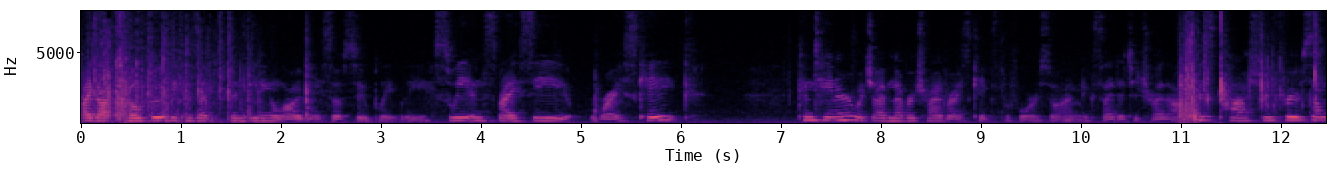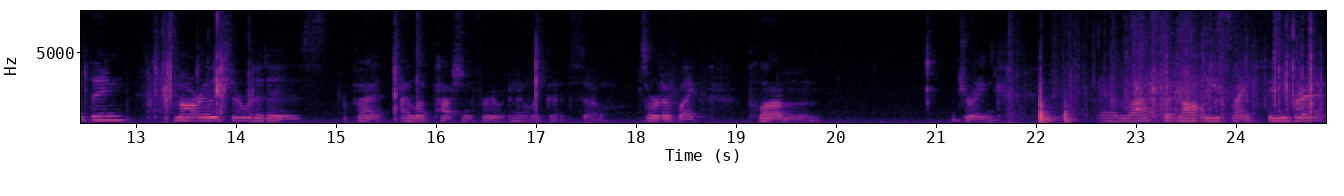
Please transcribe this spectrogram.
I got tofu because I've been eating a lot of miso soup lately. Sweet and spicy rice cake container, which I've never tried rice cakes before, so I'm excited to try that. This passion fruit something, not really sure what it is, but I love passion fruit and it looked good, so sort of like plum drink. And last but not least, my favorite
